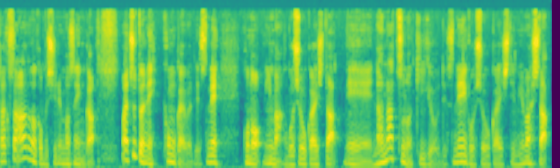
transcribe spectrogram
たくさんあるのかもしれませんが、まあちょっとね、今回はですね、この今ご紹介した、えー、7つの企業ですね、ご紹介してみました。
